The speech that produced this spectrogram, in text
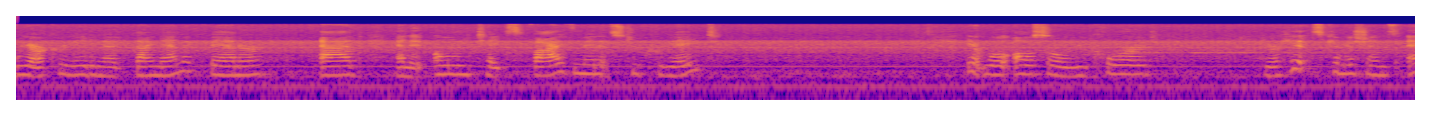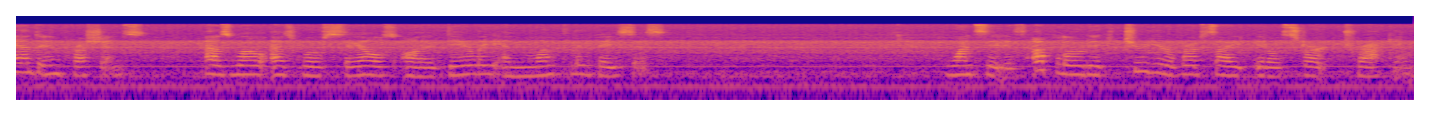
We are creating a dynamic banner ad and it only takes five minutes to create. It will also record your hits, commissions, and impressions, as well as gross sales on a daily and monthly basis. Once it is uploaded to your website, it'll start tracking.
